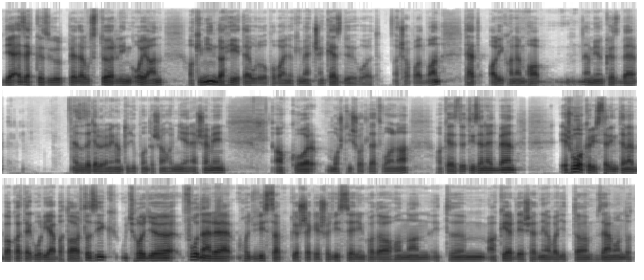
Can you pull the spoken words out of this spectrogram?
Ugye ezek közül például Sterling olyan, aki mind a hét Európa-bajnoki meccsen kezdő volt a csapatban, tehát alig, hanem ha nem jön közbe ez az egyelőre még nem tudjuk pontosan, hogy milyen esemény, akkor most is ott lett volna a kezdő 11-ben. És Walker is szerintem ebbe a kategóriába tartozik, úgyhogy Fodenre, hogy visszakössek és hogy visszaérjünk oda, honnan itt a kérdésednél, vagy itt az elmondott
